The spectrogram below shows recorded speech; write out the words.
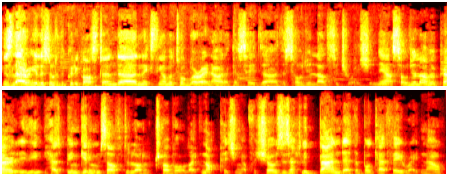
It's Larry, you listen to the Criticast, and uh, next thing I'm going to talk about right now, like I said, uh, the Soldier Love situation. Yeah, Soldier Love apparently has been getting himself into a lot of trouble, like not pitching up for shows. He's actually banned at the Book Cafe right now.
